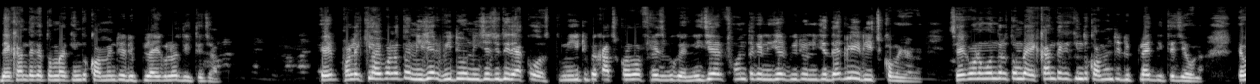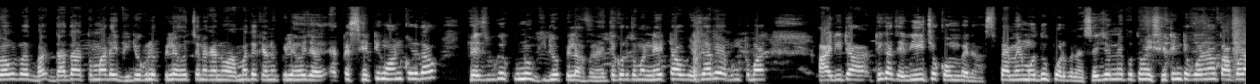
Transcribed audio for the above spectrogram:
এখান থেকে তোমরা কিন্তু কমেন্টে রিপ্লাইগুলো দিতে যাও এর ফলে কি হয় বলতো? নিজের ভিডিও নিজে যদি দেখো, তুমি ইউটিউবে কাজ করব ফেসবুকে নিজের ফোন থেকে নিজের ভিডিও নিজে দেখলেই রিচ কমে যাবে। সেই কারণে বন্ধুরা, তোমরা এখান থেকে কিন্তু কমেন্টে রিপ্লাই দিতে যেও না। এবার দাদা, তোমার এই ভিডিওগুলো প্লে হচ্ছে না কেন? আমাদের কেন প্লে হয়ে যায়? একটা সেটিং অন করে দাও ফেসবুকে কোনো ভিডিও প্লে হবে না। এতে করে তোমার নেটটাও বেড়ে যাবে এবং তোমার আইডিটা ঠিক আছে রিচও কমবে না স্প্যামের মধ্যেও পড়বে না। সেই জন্য প্রথমে এই সেটিংটা করে নাও, তারপরে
